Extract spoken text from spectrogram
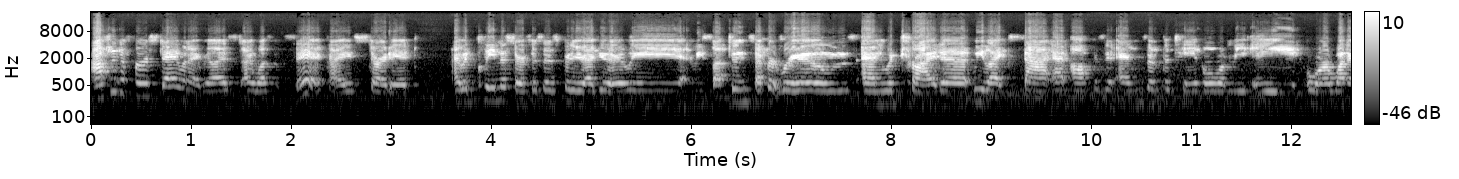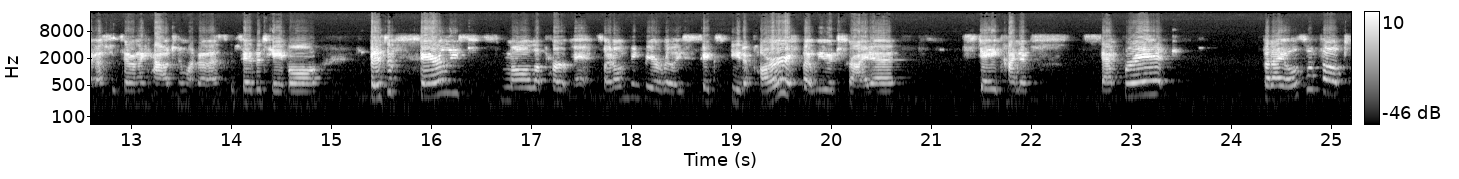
After the first day, when I realized I wasn't sick, I started. I would clean the surfaces pretty regularly, and we slept in separate rooms, and would try to. We like sat at opposite ends of the table when we ate, or one of us would sit on the couch and one of us would sit at the table. But it's a fairly small apartment, so I don't think we were really six feet apart. But we would try to stay kind of separate. But I also felt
